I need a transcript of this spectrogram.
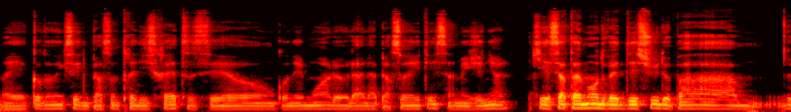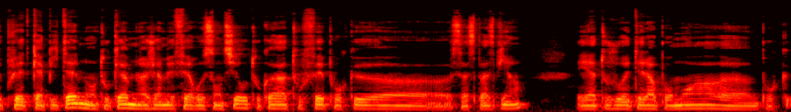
mais étant donné que c'est une personne très discrète, c'est euh, on connaît moins le, la, la, personnalité, c'est un mec génial. Qui est certainement devait être déçu de pas de plus être capitaine, mais en tout cas me l'a jamais fait ressentir, en tout cas a tout fait pour que euh, ça se passe bien et a toujours été là pour moi euh, pour que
